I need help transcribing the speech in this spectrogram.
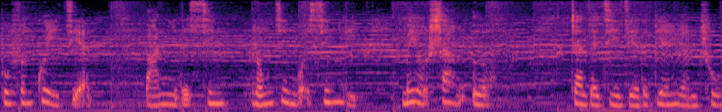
不分贵贱；把你的心融进我心里，没有善恶。站在季节的边缘处，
